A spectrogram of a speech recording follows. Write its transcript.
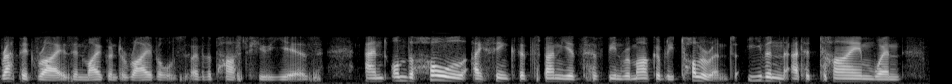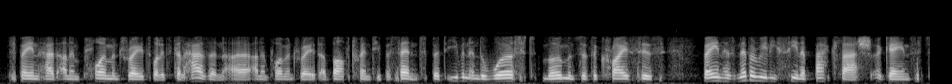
rapid rise in migrant arrivals over the past few years. And on the whole, I think that Spaniards have been remarkably tolerant, even at a time when Spain had unemployment rates, well, it still has an uh, unemployment rate above 20%, but even in the worst moments of the crisis, Spain has never really seen a backlash against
